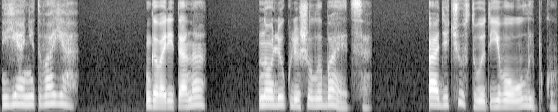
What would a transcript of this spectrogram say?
«Я не твоя», — говорит она, но Люк лишь улыбается. Ади чувствует его улыбку.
